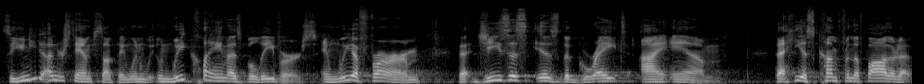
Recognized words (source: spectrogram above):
So you need to understand something. When we, when we claim as believers and we affirm that Jesus is the great I am, that he has come from the Father, that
